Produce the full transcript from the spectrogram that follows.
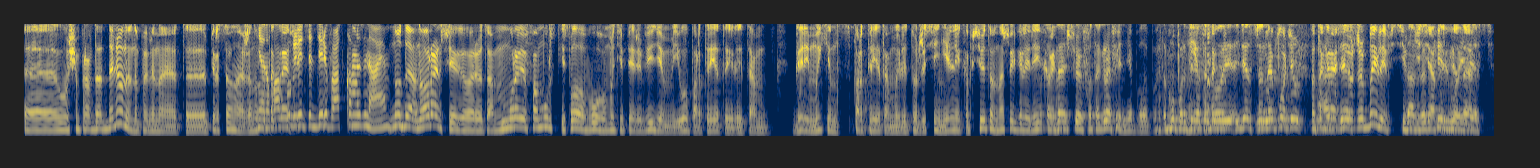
э, в общем, правда, отдаленно напоминают э, персонажа. Но не, фотографии... ну как выглядит Дерипаска? Мурманска мы знаем. Ну да, но раньше я говорю, там, Муравьев-Амурский, слава богу, мы теперь видим его портреты, или там Горемыкин с портретом, или тот же Синельников. Все это в нашей галерее. Ну, тогда еще и фотографий не было, поэтому портрет был единственный путь. Ну, фотографии а уже были в 70-х годах. есть.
